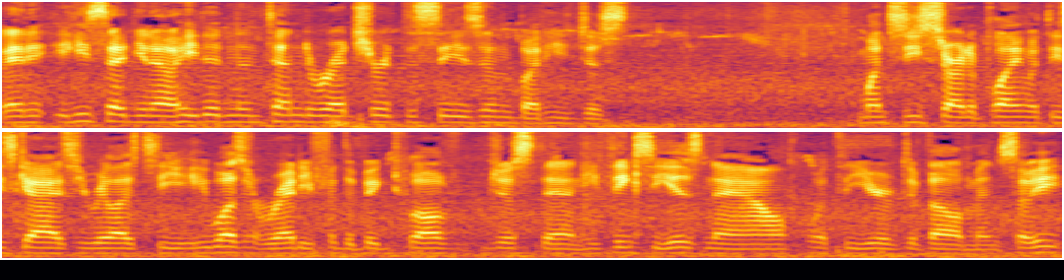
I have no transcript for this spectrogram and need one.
and he said, you know, he didn't intend to redshirt the season, but he just once he started playing with these guys, he realized he, he wasn't ready for the Big 12 just then. He thinks he is now with the year of development. So he,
